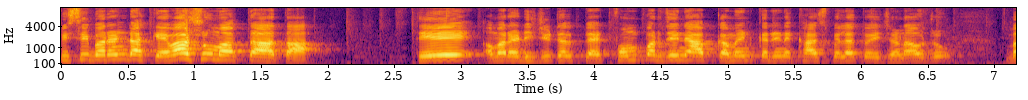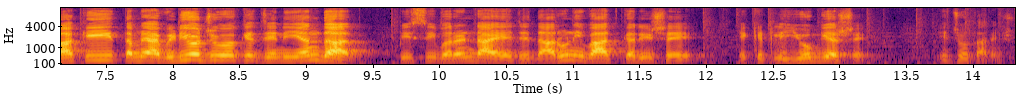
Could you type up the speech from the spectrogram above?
પીસી બરંડા કહેવા શું માગતા હતા? તે અમારા ડિજિટલ પ્લેટફોર્મ પર જઈને આપ કમેન્ટ કરીને ખાસ પહેલાં તો એ જણાવજો. બાકી તમે આ વીડિયો જોયો કે જેની અંદર પીસી બરંડાએ જે દારૂની વાત કરી છે, એ કેટલી યોગ્ય છે, એ જોતા રહેજો.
